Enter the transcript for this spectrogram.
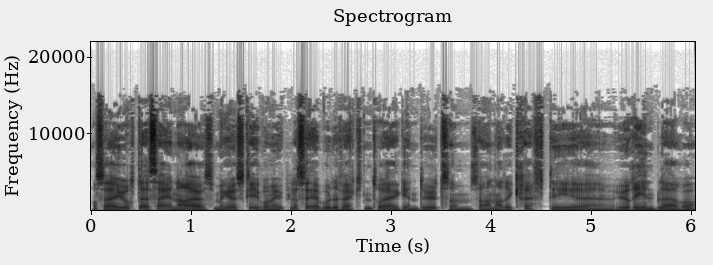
Og så har jeg gjort det seinere òg, som jeg òg skriver om i placebo-defekten, tror jeg. En dude som sa han hadde kreft i uh, urinblæra,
